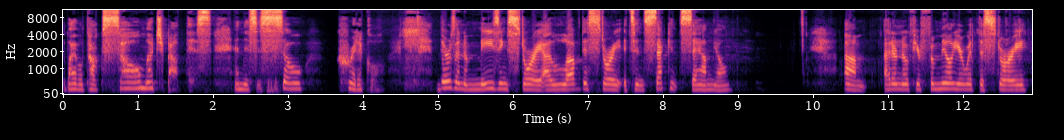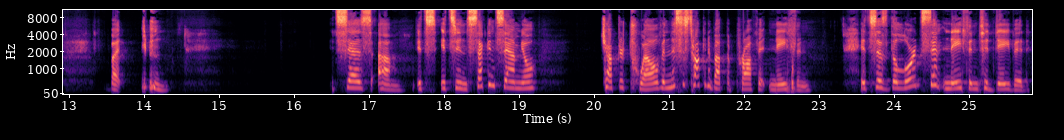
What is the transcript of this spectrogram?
The Bible talks so much about this, and this is so critical. There's an amazing story. I love this story. It's in 2 Samuel. Um, I don't know if you're familiar with this story, but It says um, it's it's in 2 Samuel chapter 12, and this is talking about the prophet Nathan. It says, The Lord sent Nathan to David,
